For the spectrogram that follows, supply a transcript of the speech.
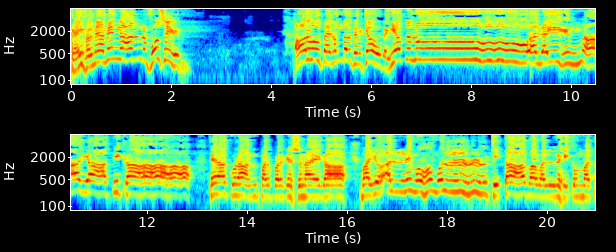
کہیں فرمایا، من انفسہم۔ اور وہ پیغمبر پھر کیا ہوگا یتلو علیہم آیاتکا۔ تیرا قرآن پڑھ پڑھ کے سنائے گا۔ بھائی المحم الکتاب والحکمت۔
